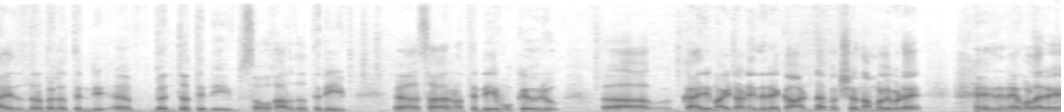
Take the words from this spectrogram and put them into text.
നയതന്ത്ര ബലത്തിന്റെ ബന്ധത്തിന്റെയും സൗഹാർദ്ദത്തിന്റെയും സഹകരണത്തിന്റെയും ഒക്കെ ഒരു കാര്യമായിട്ടാണ് ഇതിനെ കാണേണ്ടത്. പക്ഷേ നമ്മളിവിടെ ഇതിനെ വളരെ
